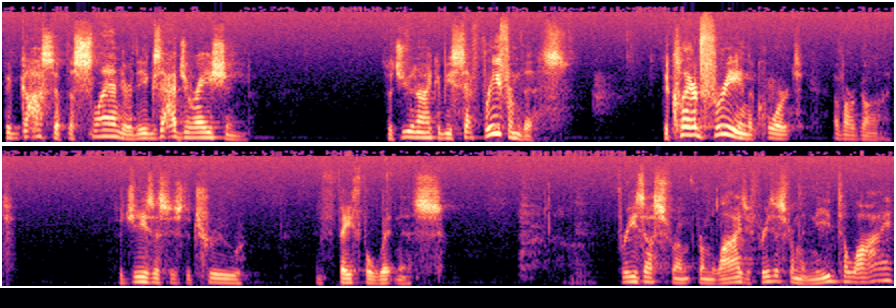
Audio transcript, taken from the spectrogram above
the gossip, the slander, the exaggeration, so that you and I could be set free from this, declared free in the court of our God. So Jesus is the true and faithful witness. frees us from, from lies. He frees us from the need to lie.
